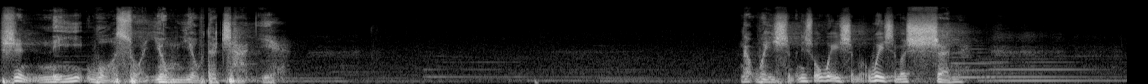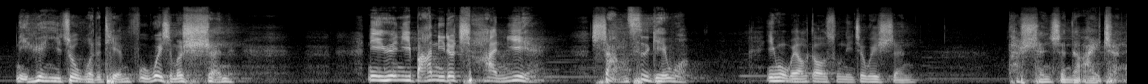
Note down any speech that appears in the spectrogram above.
是你我所拥有的产业。那为什么？你说为什么？为什么神？你愿意做我的天父？为什么神？你愿意把你的产业赏赐给我？因为我要告诉你，这位神，他深深的爱着你，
